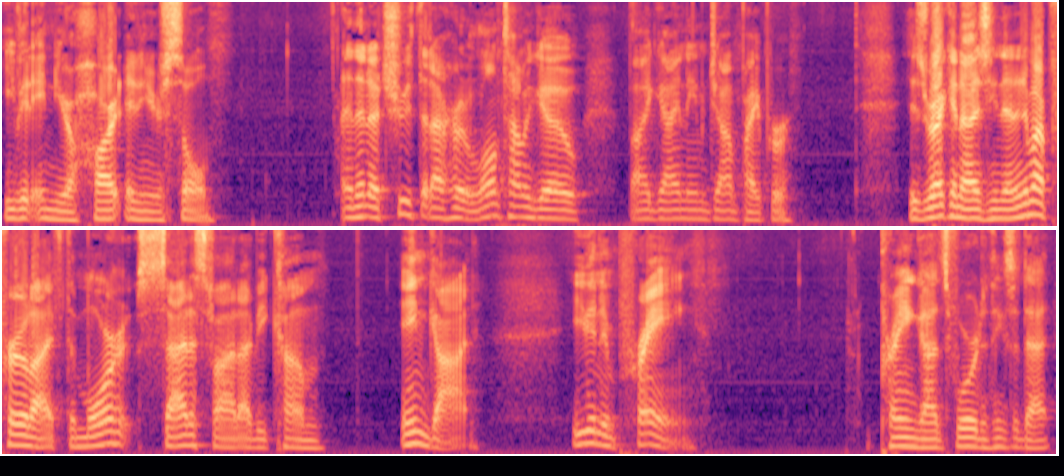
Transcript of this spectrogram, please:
even in your heart and in your soul. And then a truth that I heard a long time ago by a guy named John Piper is recognizing that in my prayer life, the more satisfied I become in God, even in praying, praying God's word and things like that,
